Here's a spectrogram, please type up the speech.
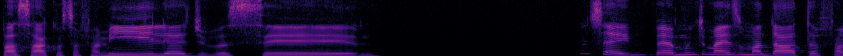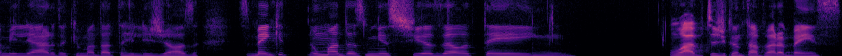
passar com a sua família, de você. Não sei, é muito mais uma data familiar do que uma data religiosa. Se bem que uma das minhas tias, ela tem o hábito de cantar parabéns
